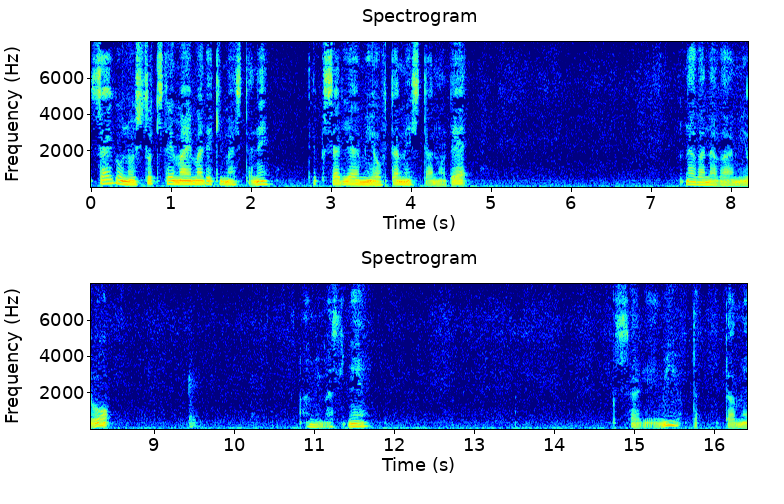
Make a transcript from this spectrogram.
最後の一つ手前まで来ましたね。で鎖編みを2目したので長々編みを編みますね。鎖編み 2, 目。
